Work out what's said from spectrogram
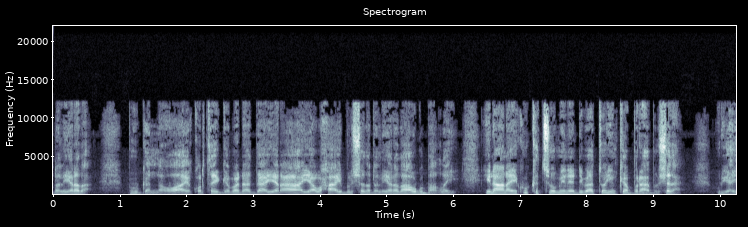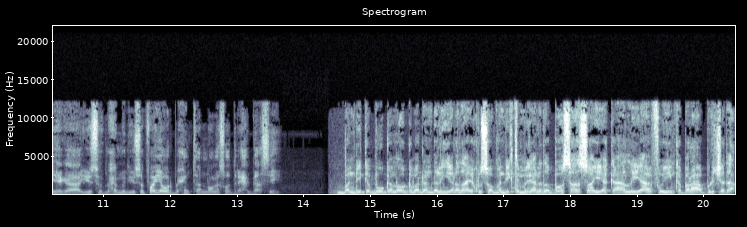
dhallinyarada. Buuggan oo ay qortay gabadha da'yar ah ayaa waxa ay bulshada dhallinyaradaha ugu baaqday inaanay ku kadsoomin dhibaatooyinka baraha bulshada. Waryahayaga yuusuf maxamuud yuusuf ayaa warbixintan nooga soo diray xaggaasi bandhigga buuggan oo gabadhan dhallinyarada ay ku soo bandhigtay magaalada boosaaso ayaa ka hadlaya aafooyinka baraha bulshada.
